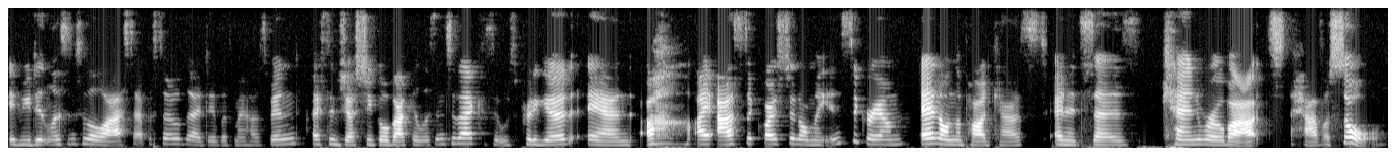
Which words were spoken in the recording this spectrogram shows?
if you didn't listen to the last episode that I did with my husband, I suggest you go back and listen to that because it was pretty good. And uh, I asked a question on my Instagram and on the podcast, and it says, Can robots have a soul?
